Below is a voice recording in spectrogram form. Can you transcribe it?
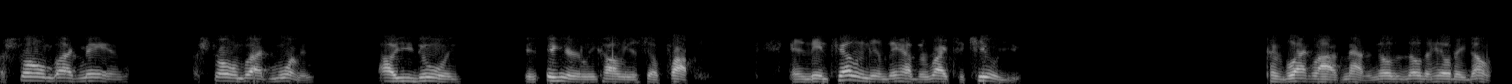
a strong black man, a strong black woman, all you doing is ignorantly calling yourself property and then telling them they have the right to kill you because Black Lives Matter. No, no, the hell they don't.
